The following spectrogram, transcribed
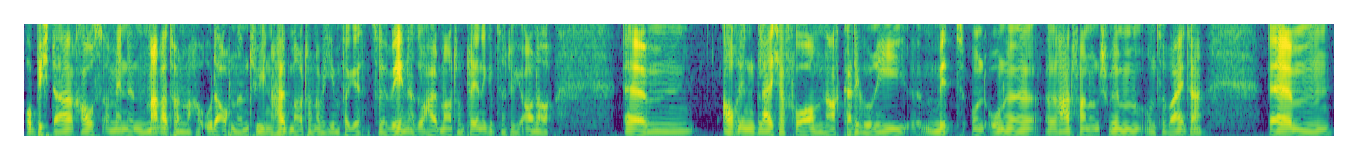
Ob ich daraus am Ende einen Marathon mache oder auch natürlich einen Halbmarathon, habe ich eben vergessen zu erwähnen. Also Halbmarathonpläne gibt es natürlich auch noch. Ähm, auch in gleicher Form nach Kategorie mit und ohne Radfahren und Schwimmen und so weiter. Ähm,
